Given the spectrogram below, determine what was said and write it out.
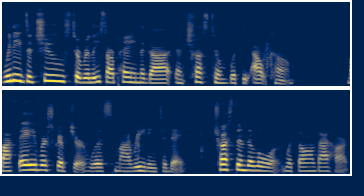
We need to choose to release our pain to God and trust Him with the outcome. My favorite scripture was my reading today. Trust in the Lord with all thy heart.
